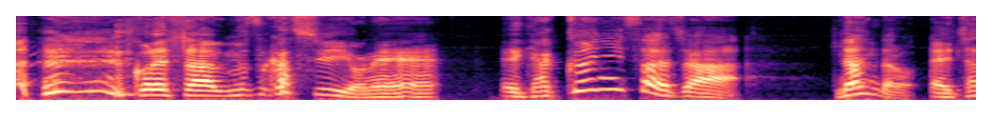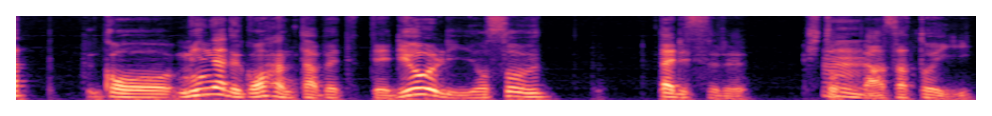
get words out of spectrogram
これさ難しいよね。え逆にさじゃあなんだろう。えじゃこうみんなでご飯食べてて料理装ったりする人っうんてあざとい、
